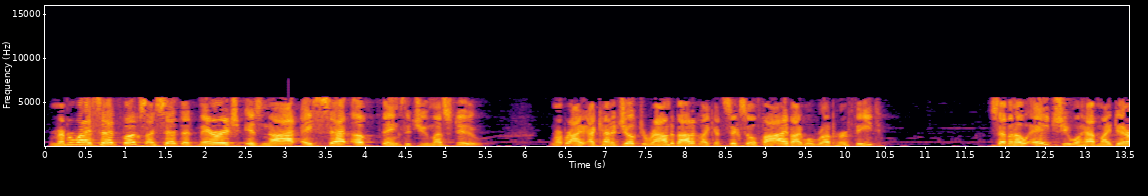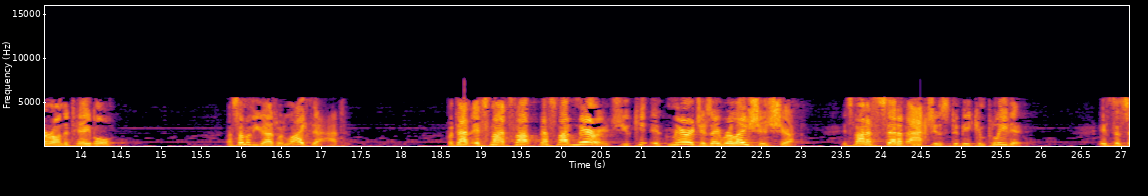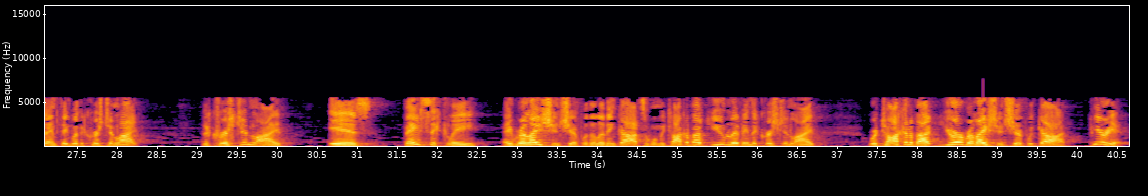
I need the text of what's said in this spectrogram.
Remember what I said, folks? I said that marriage is not a set of things that you must do. Remember, I, I kind of joked around about it, like at 6.05, I will rub her feet. 7.08, she will have my dinner on the table. Now, some of you guys would like that. But that, it's not, it's not, that's not marriage. You can't, it, marriage is a relationship. It's not a set of actions to be completed. It's the same thing with the Christian life. The Christian life is basically a relationship with the living God. So when we talk about you living the Christian life, we're talking about your relationship with God. Period.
